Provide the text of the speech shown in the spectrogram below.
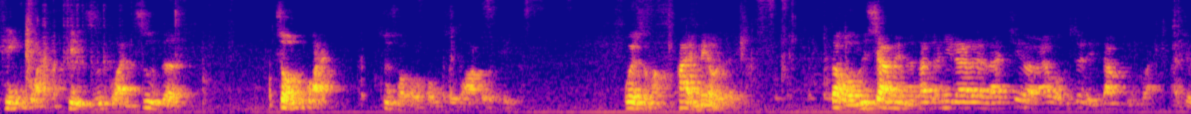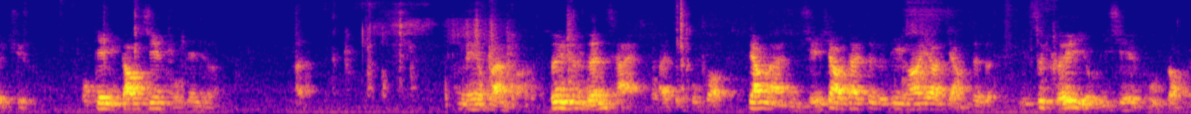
品管、品质管制的总管，是从我公司挖过去的。为什么他也没有人？在我们下面的，他说：“你来来来，去了来我们这里当主管，他就去了。我给你高薪，我给你了，没有办法，所以这人才还是不够。将来你学校在这个地方要讲这个，你是可以有一些互动，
